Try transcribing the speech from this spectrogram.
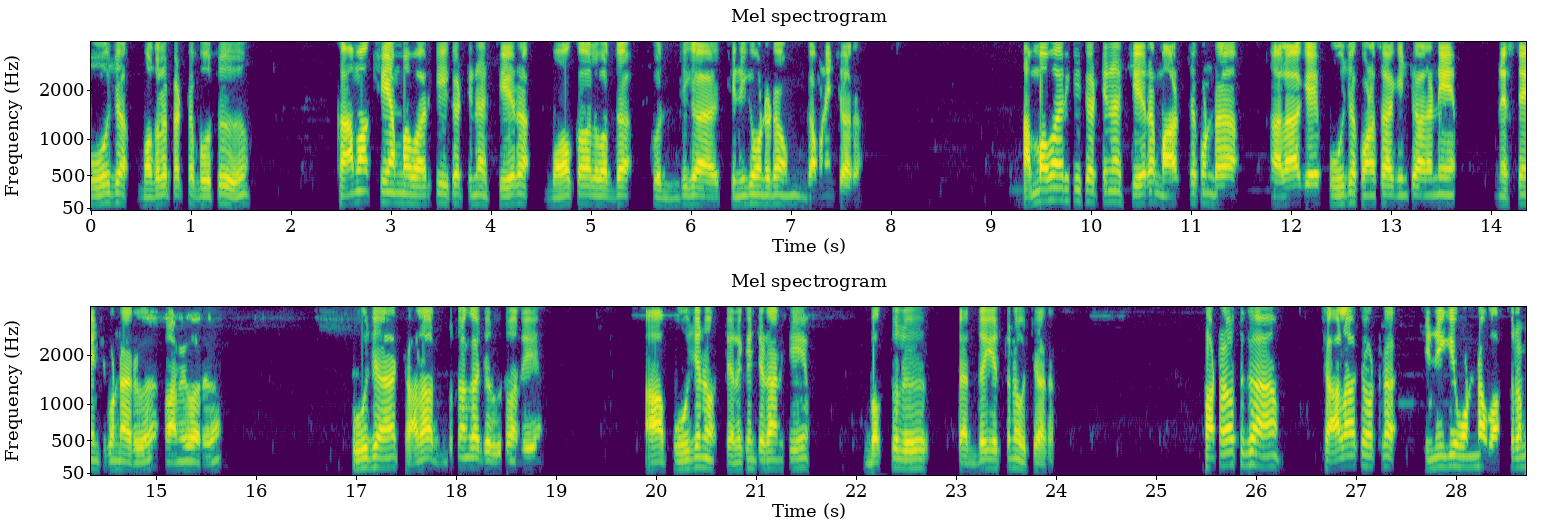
పూజ మొదలు పెట్టబోతూ కామాక్షి అమ్మవారికి కట్టిన చీర మోకాలు వద్ద కొద్దిగా చినిగి ఉండడం గమనించారు. అమ్మవారికి కట్టిన చీర మార్చకుండా అలాగే పూజ కొనసాగించాలని నిశ్చయించుకున్నారు స్వామివారు. పూజ చాలా అద్భుతంగా జరుగుతోంది. ఆ పూజను తిలకించడానికి భక్తులు పెద్ద ఎత్తున వచ్చారు. హఠాత్తుగా చాలా చోట్ల చినిగి ఉన్న వస్త్రం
